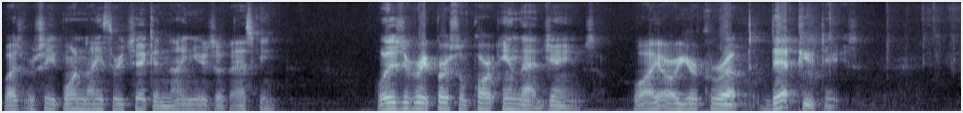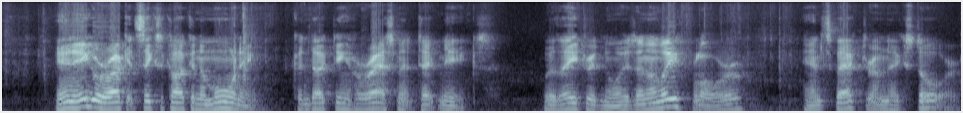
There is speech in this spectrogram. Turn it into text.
who hasn't received 193 check in nine years of asking. What is your very personal part in that, James? Why are your corrupt deputies in Eagle Rock at 6 o'clock in the morning conducting harassment techniques? With hatred noise and a leaf blower and Spectrum next door.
